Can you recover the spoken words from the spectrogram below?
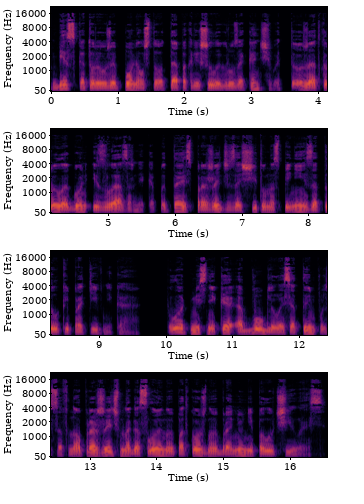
Бес, который уже понял, что Тапок решил игру заканчивать, тоже открыл огонь из лазерника, пытаясь прожечь защиту на спине и затылке противника. Плоть мясника обуглилась от импульсов, но прожечь многослойную подкожную броню не получилось.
